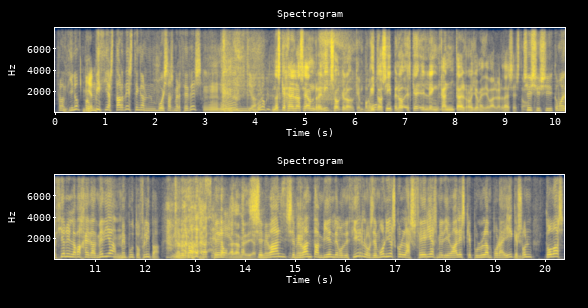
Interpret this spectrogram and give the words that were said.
Francino? Bien. Propicias tardes tengan vuesas mercedes. Bueno, No es que Genaro sea un redicho, que, lo- que un poquito No. sí, pero es que le encanta el rollo medieval, ¿verdad? Es esto. sí, sí, sí. Como decían en la Baja Edad Media, me puto flipa, la verdad. Pero Mm. La Edad Media, se sí. me van, se me van también, debo decir, los demonios con las ferias medievales que pululan por ahí, que son todas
